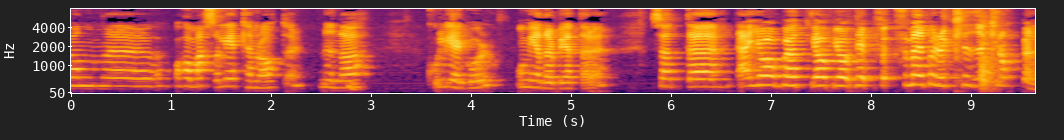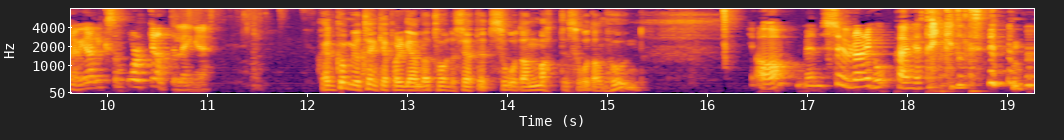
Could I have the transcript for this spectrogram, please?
Han eh, har massa lekkamrater. Mina kollegor och medarbetare. Så att, eh, jag börjat, jag, jag, det, för, för mig börjar det klia kroppen nu. Jag liksom orkar inte längre. Själv kommer jag att tänka på det gamla talesättet sådan matte, sådan hund. Ja, men surar ihop här helt enkelt.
